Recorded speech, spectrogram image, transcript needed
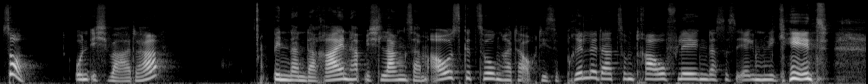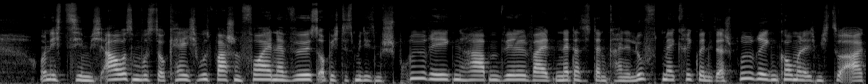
So, und ich war da bin dann da rein, habe mich langsam ausgezogen, hatte auch diese Brille da zum drauflegen, dass es irgendwie geht. Und ich ziehe mich aus und wusste, okay, ich war schon vorher nervös, ob ich das mit diesem Sprühregen haben will, weil nicht, dass ich dann keine Luft mehr kriege, wenn dieser Sprühregen kommt und ich mich zu arg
